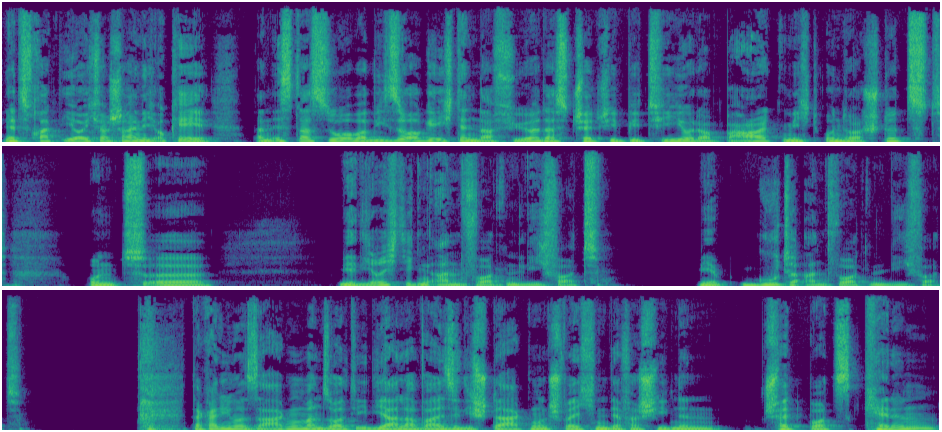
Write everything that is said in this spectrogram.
Jetzt fragt ihr euch wahrscheinlich, okay, dann ist das so, aber wie sorge ich denn dafür, dass ChatGPT oder BART mich unterstützt und äh, mir die richtigen Antworten liefert, mir gute Antworten liefert? Da kann ich nur sagen, man sollte idealerweise die Stärken und Schwächen der verschiedenen Chatbots kennen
